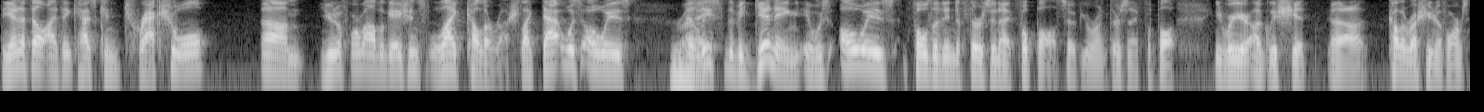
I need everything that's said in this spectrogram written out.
the NFL I think has contractual um, uniform obligations like color rush. Like that was always Right. at least in the beginning it was always folded into Thursday night football. So if you were on Thursday night football, you'd wear your ugly shit uh, color rush uniforms.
